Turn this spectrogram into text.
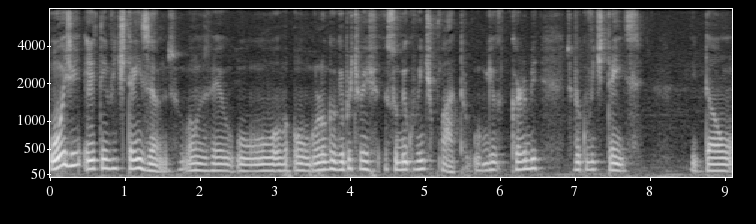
Hoje ele tem 23 anos. Vamos ver. O, o, o Logan Gilbert subiu com 24. O Kirby subiu com 23. Então,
